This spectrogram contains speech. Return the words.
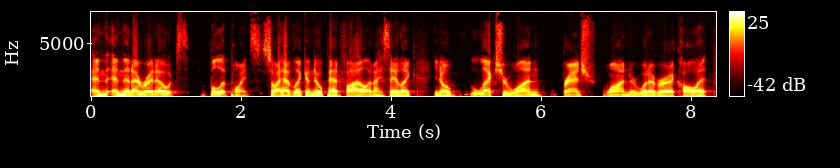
And, and then I write out bullet points. So I have like a notepad file and I say like, you know, lecture one, branch one or whatever I call it.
